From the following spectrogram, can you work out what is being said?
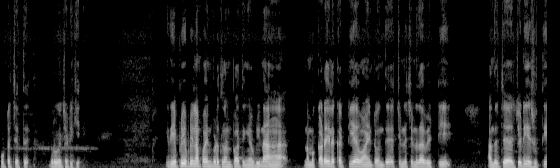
ஊட்டச்சத்து முருங்கை செடிக்கு. இது எப்படி எப்படிலாம் பயன்படுத்தலாம்னு பார்த்தீங்க அப்படின்னா நம்ம கடையில் கட்டியை வாங்கிட்டு வந்து சின்ன சின்னதாக வெட்டி அந்த செ செடியை சுற்றி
